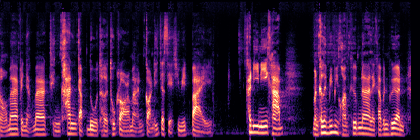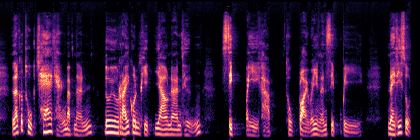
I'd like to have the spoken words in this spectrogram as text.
นอร์มาเป็นอย่างมากถึงขั้นกับดูเธอทุกรรมานก่อนที่จะเสียชีวิตไป คดีนี้ครับ มันก็เลยไม่มีความคืบหน้าเลยครับเพื่อนๆ แล้วก็ถูกแช่แข็งแบบนั้น โดยไร้คนผิดยาวนานถึง 10 ปีครับ ถูกปล่อยไว้อย่างนั้น 10 ปี ในที่สุด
